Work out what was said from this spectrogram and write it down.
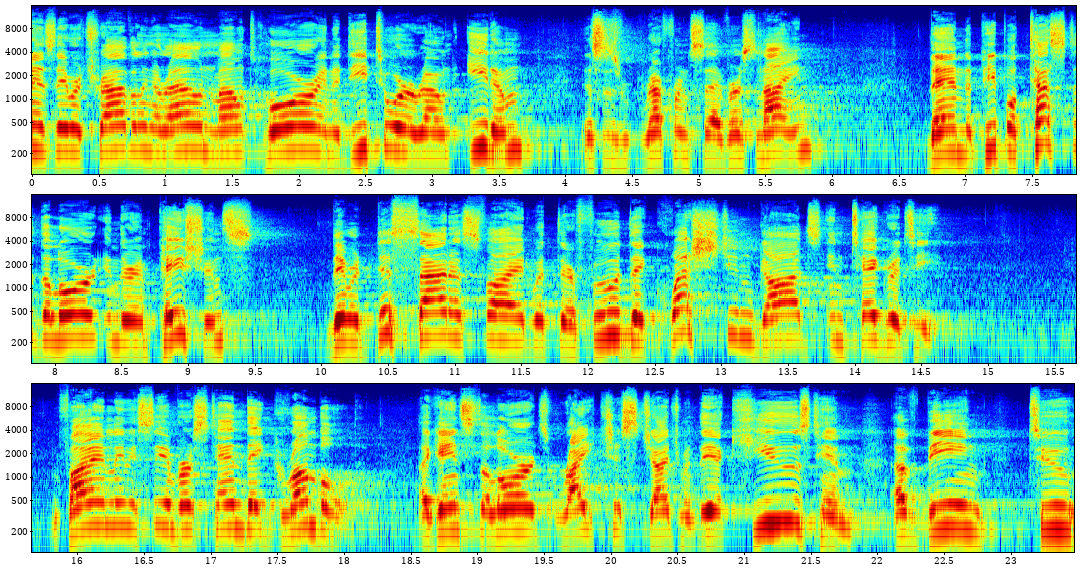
as they were traveling around Mount Hor in a detour around Edom, this is reference uh, verse 9, then the people tested the Lord in their impatience. They were dissatisfied with their food. They questioned God's integrity. And finally, we see in verse 10, they grumbled against the Lord's righteous judgment. They accused him of being too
